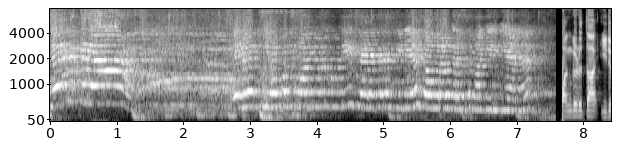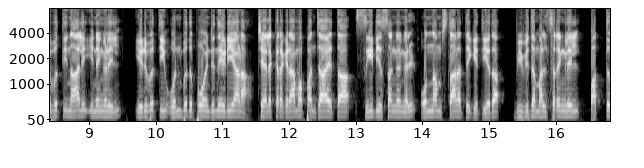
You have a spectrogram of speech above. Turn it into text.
ചേലക്കര. പങ്കെടുത്ത ഇരുപത്തിനാല് ഇനങ്ങളിൽ എഴുപത്തി ഒൻപത് പോയിന്റ് നേടിയാണ് ചേലക്കര ഗ്രാമപഞ്ചായത്ത് സി ഡി എസ് അംഗങ്ങൾ ഒന്നാം സ്ഥാനത്തേക്ക് എത്തിയത് വിവിധ മത്സരങ്ങളിൽ പത്ത്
